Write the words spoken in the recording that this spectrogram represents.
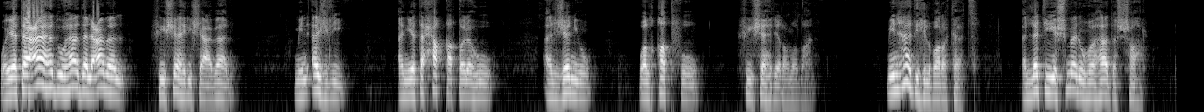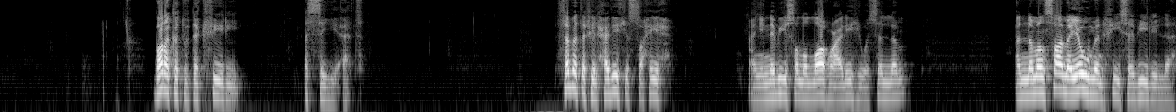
ويتعاهد هذا العمل في شهر شعبان من أجل أن يتحقق له الجني والقطف في شهر رمضان. من هذه البركات التي يشملها هذا الشهر بركة تكفير السيئات. ثبت في الحديث الصحيح عن النبي صلى الله عليه وسلم أن من صام يوما في سبيل الله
